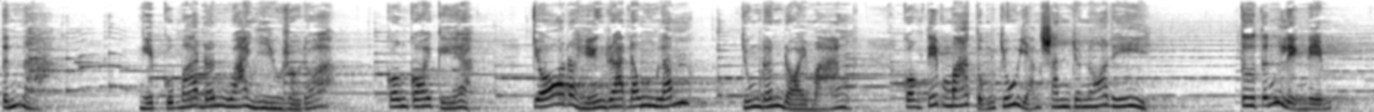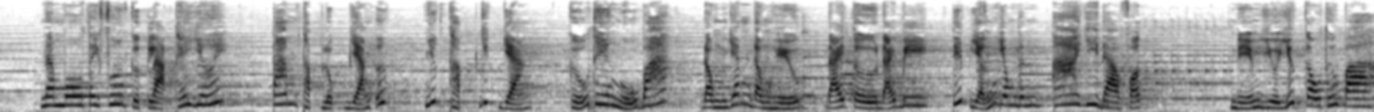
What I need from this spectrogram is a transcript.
Tính à Nghiệp của má đến quá nhiều rồi đó. Con coi kìa, Chó đó hiện ra đông lắm. Chúng đến đòi mạng. Con tiếp má tụng chú giảng sanh cho nó đi. Tư tính liền niệm, Nam mô Tây phương cực lạc thế giới, Tam thập lục dạng ức, Nhất thập nhất dạng, Cửu thiên ngũ bá Đồng danh đồng hiệu, Đại từ đại bi, Tiếp dẫn vong linh A-di-đà Phật. Niệm vừa dứt câu thứ ba,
